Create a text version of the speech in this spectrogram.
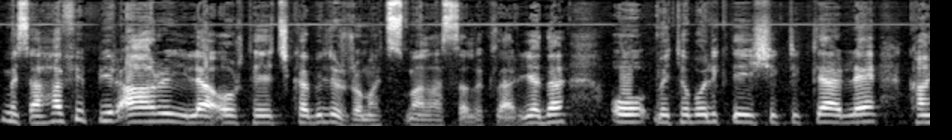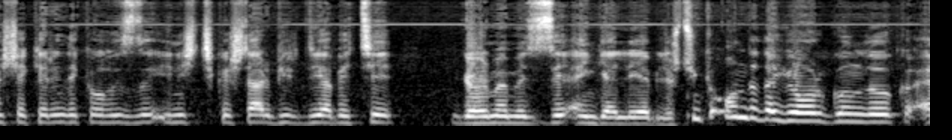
mesela hafif bir ağrıyla ortaya çıkabilir romatizmal hastalıklar ya da o metabolik değişikliklerle kan şekerindeki o hızlı iniş çıkışlar bir diyabeti görmemizi engelleyebilir. Çünkü onda da yorgunluk, e,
